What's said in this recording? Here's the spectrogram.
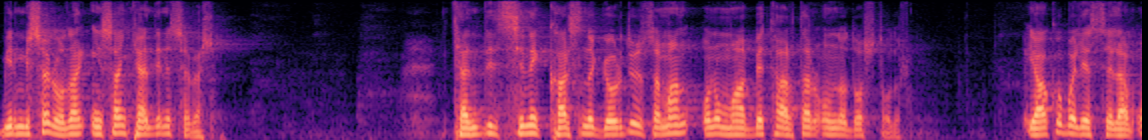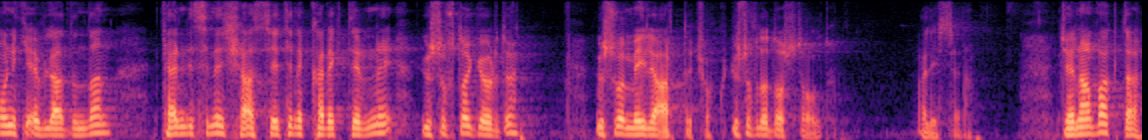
Bir misal olarak insan kendini sever. Kendisini karşısında gördüğü zaman onun muhabbeti artar, onunla dost olur. Yakup Aleyhisselam 12 evladından kendisinin şahsiyetini, karakterini Yusuf'ta gördü. Yusuf'a meyli arttı çok. Yusuf'la dost oldu. Aleyhisselam. Cenab-ı Hak da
